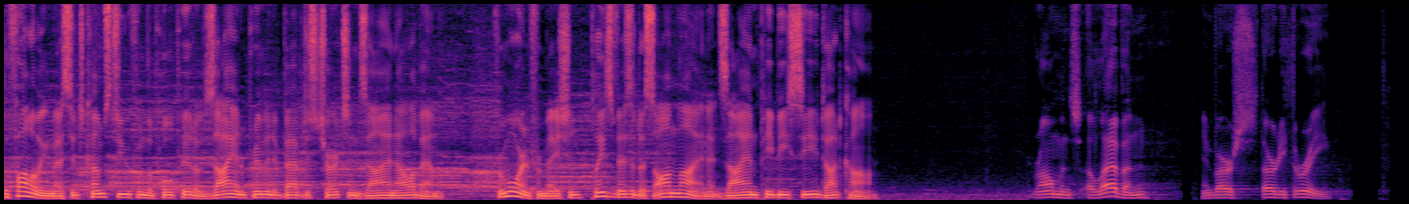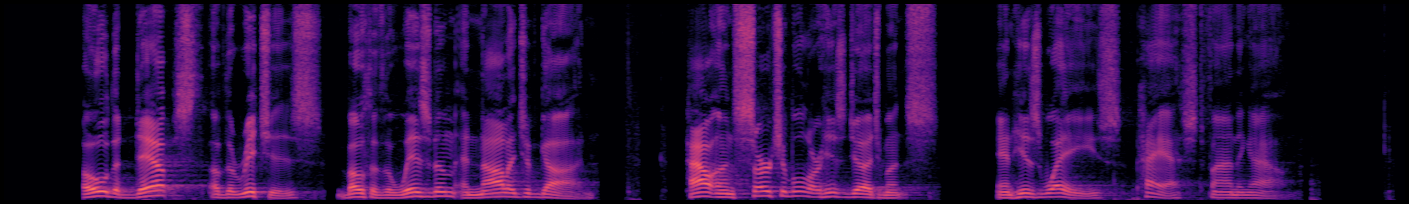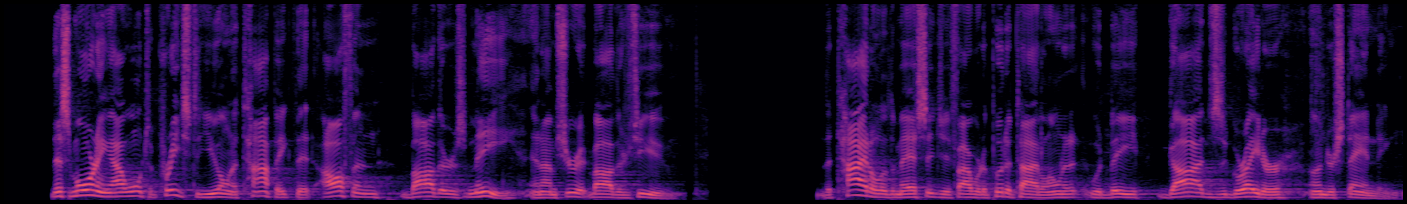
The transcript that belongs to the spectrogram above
The following message comes to you from the pulpit of Zion Primitive Baptist Church in Zion, Alabama. For more information, please visit us online at zionpbc.com. Romans 11 and verse 33. Oh, the depths of the riches, both of the wisdom and knowledge of God. How unsearchable are his judgments and his ways past finding out. This morning, I want to preach to you on a topic that often bothers me, and I'm sure it bothers you. The title of the message, if I were to put a title on it, would be God's Greater Understanding.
